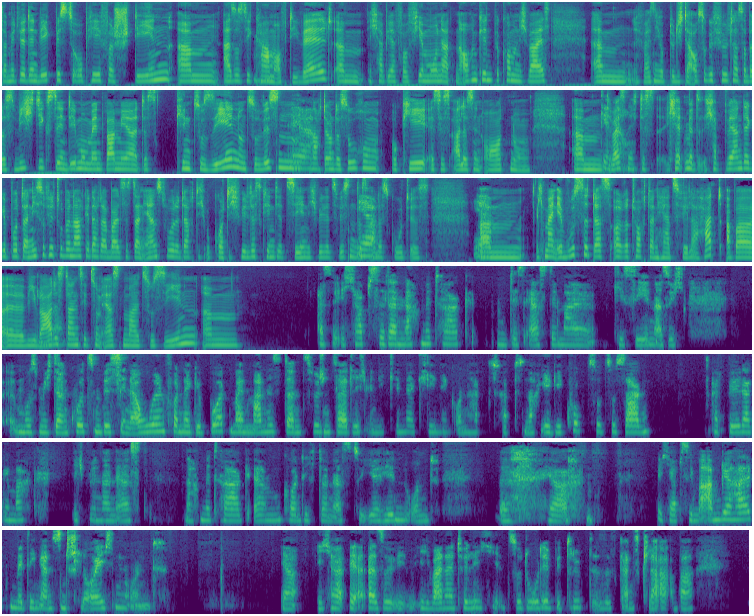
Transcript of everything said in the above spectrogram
damit wir den Weg bis zur OP verstehen. Ähm, also sie kam mhm. auf die Welt. Ähm, ich habe ja vor vier Monaten auch ein Kind bekommen. Ich weiß, ähm, ich weiß nicht, ob du dich da auch so gefühlt hast, aber das Wichtigste in dem Moment war mir, das Kind zu sehen und zu wissen ja. nach der Untersuchung, okay, es ist alles in Ordnung. Ähm, genau. Ich weiß nicht, das, ich hätte mit, ich habe während der Geburt da nicht so viel drüber nachgedacht, aber als es dann ernst wurde, dachte ich, oh Gott, ich will das Kind jetzt sehen, ich will jetzt wissen, dass ja. alles gut ist. Ja. Ähm, ich meine, ihr wusstet, dass eure Tochter einen Herzfehler hat, aber äh, wie genau. war das dann, sie zum ersten Mal zu sehen? Ähm, Also ich habe sie dann Nachmittag das erste Mal gesehen. Also ich muss mich dann kurz ein bisschen erholen von der Geburt. Mein Mann ist dann zwischenzeitlich in die Kinderklinik und hat, hat nach ihr geguckt sozusagen, hat Bilder gemacht. Ich bin dann erst Nachmittag, ähm, konnte ich dann erst zu ihr hin und äh, ja, ich habe sie im Arm gehalten mit den ganzen Schläuchen und ja, ich also ich war natürlich zu Tode betrübt, das ist ganz klar, aber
